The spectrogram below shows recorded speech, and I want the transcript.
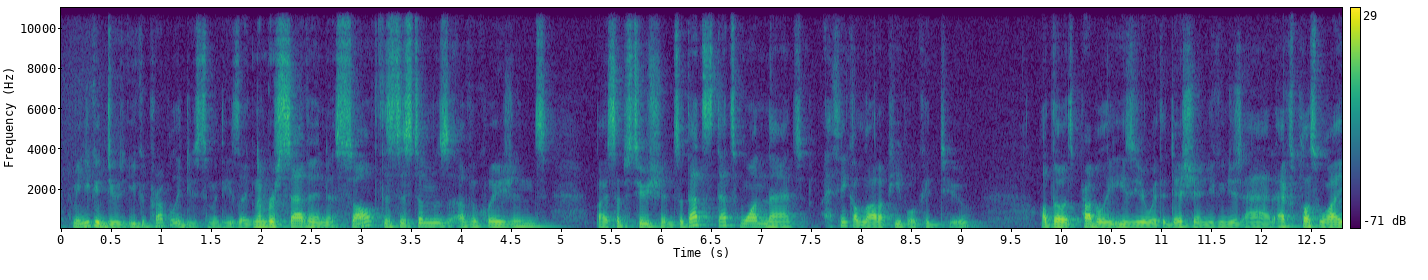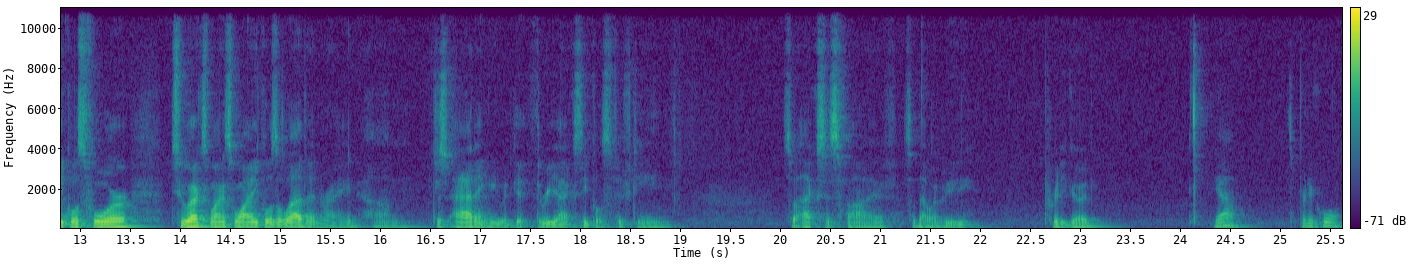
I mean, you could do you could probably do some of these. Like number seven, solve the systems of equations by substitution. So that's that's one that I think a lot of people could do. Although it's probably easier with addition. You can just add x plus y equals four, 2x minus y equals 11, right? Um, just adding, you would get 3x equals 15. So x is 5. So that would be pretty good. Yeah, it's pretty cool.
